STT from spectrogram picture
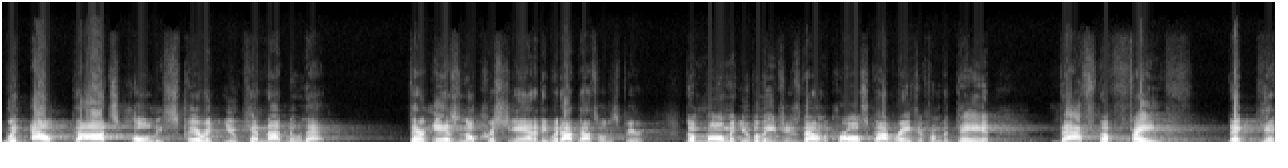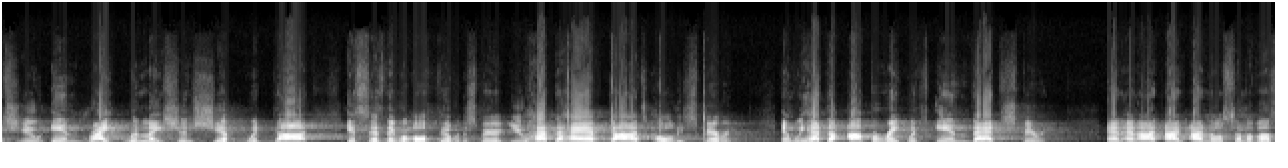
without God's Holy Spirit. You cannot do that. There is no Christianity without God's Holy Spirit. The moment you believe Jesus died on the cross, God raised him from the dead, that's the faith that gets you in right relationship with God. It says they were all filled with the Spirit. You have to have God's Holy Spirit, and we have to operate within that Spirit. And, and I, I, I know some of us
